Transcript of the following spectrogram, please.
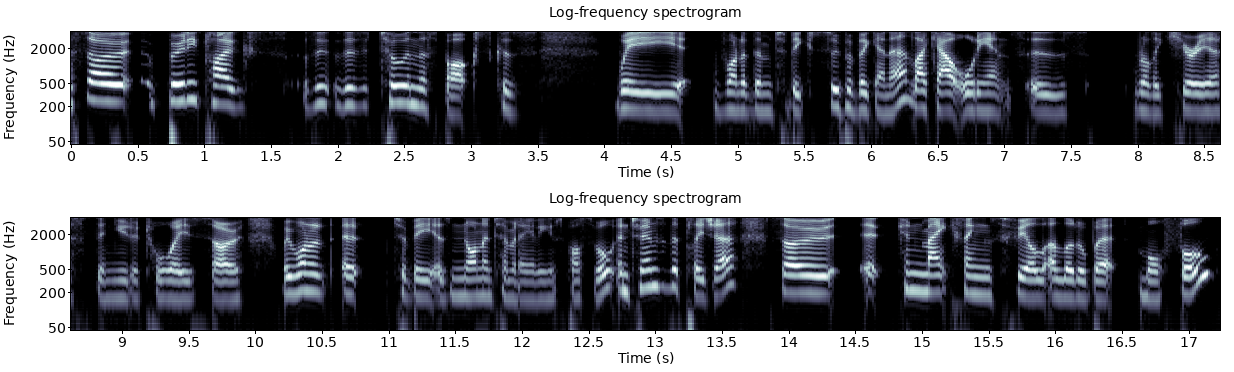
So booty plugs, th- there's two in this box because we wanted them to be super beginner. Like our audience is really curious, they're new to toys, so we wanted it to be as non-intimidating as possible in terms of the pleasure. So it can make things feel a little bit more full.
